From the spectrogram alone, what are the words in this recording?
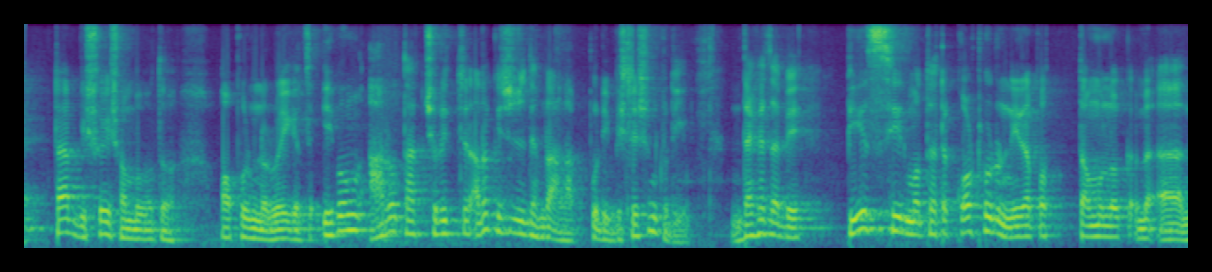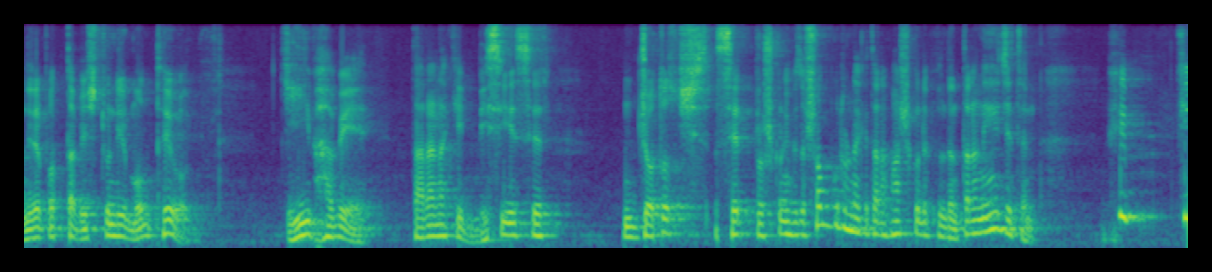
একটা বিষয় সম্ভবত অপূর্ণ রয়ে গেছে এবং আরও তার চরিত্রের আরও কিছু যদি আমরা আলাপ করি, বিশ্লেষণ করি, দেখা যাবে পিএসসির মতো একটা কঠোর নিরাপত্তামূলক নিরাপত্তা বেষ্টনীর মধ্যেও কীভাবে তারা নাকি বিসিএসের যত সেট প্রশ্নই হতো সবগুলো নাকি তারা ফাঁস করে ফেলতেন, তারা নিয়ে যেতেন। কি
